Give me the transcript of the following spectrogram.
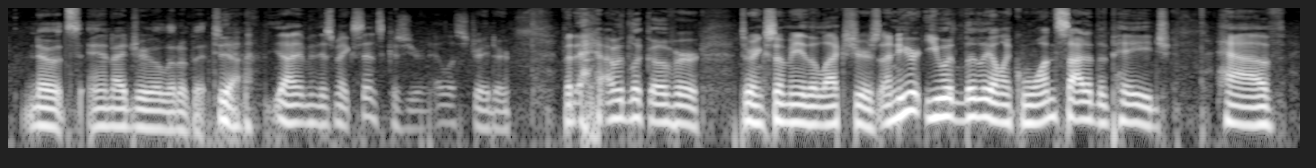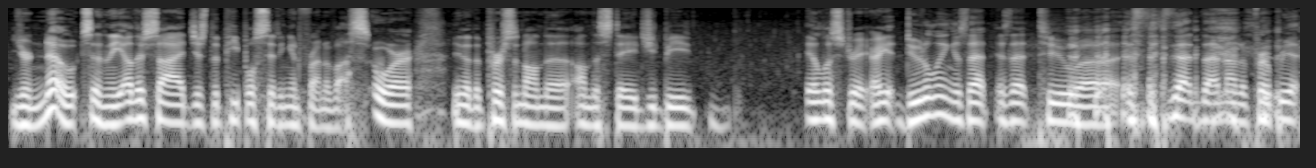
notes, and I drew a little bit. Too. Yeah, yeah. I mean, this makes sense because you're an illustrator. But I would look over during so many of the lectures, and you you would literally on like one side of the page have your notes, and the other side just the people sitting in front of us, or you know the person on the on the stage. You'd be illustrate are you- doodling. Is that is that too uh, is that that not appropriate?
